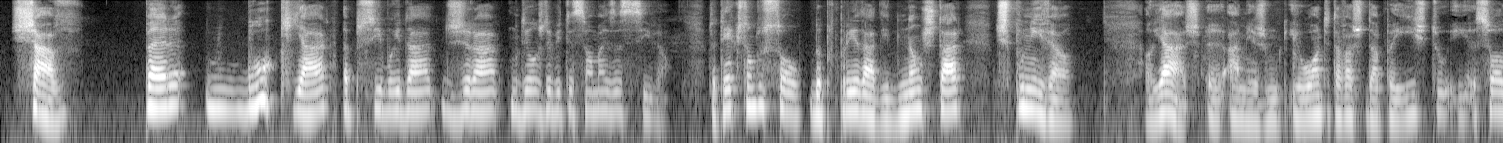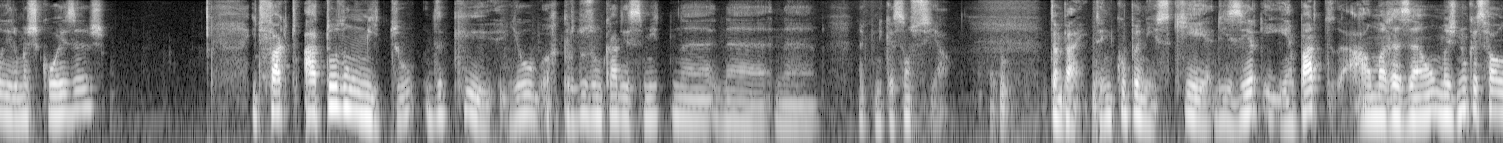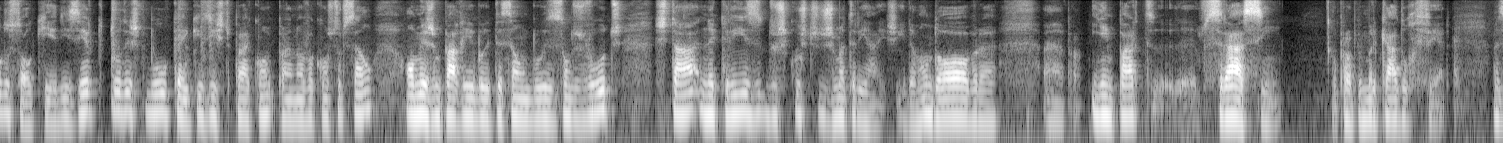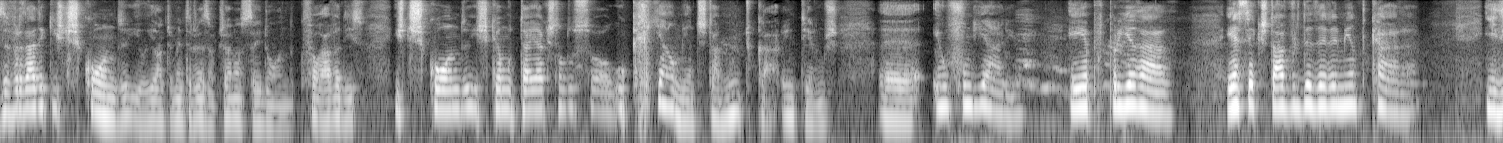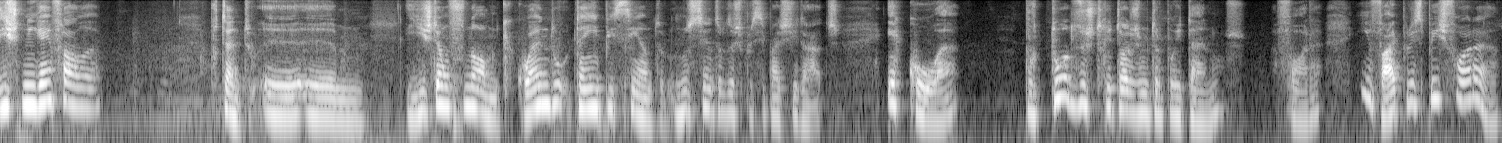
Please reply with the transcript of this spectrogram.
chave para bloquear a possibilidade de gerar modelos de habitação mais acessível. Portanto, é a questão do sol, da propriedade e de não estar disponível Aliás, eh, há mesmo. Eu ontem estava a estudar para isto e só a ler umas coisas. E de facto há todo um mito de que. Eu reproduzo um bocado esse mito na, na, na, na comunicação social também tenho culpa nisso, que é dizer, e em parte há uma razão, mas nunca se fala do sol, que é dizer que todo este bloqueio que existe para a, para a nova construção, ou mesmo para a reabilitação e mobilização dos volutos, está na crise dos custos dos materiais e da mão de obra, uh, e em parte será assim, o próprio mercado refere. Mas a verdade é que isto esconde, e eu li ontem uma intervenção que já não sei de onde, que falava disso, isto esconde e escamoteia a questão do sol. O que realmente está muito caro em termos uh, é o fundiário, é a propriedade. Essa é que está verdadeiramente cara. E disto ninguém fala. Portanto, uh, eh, um, eh, e isto é um fenómeno que, quando tem epicentro no centro das principais cidades, ecoa por todos os territórios metropolitanos fora e vai por esse país fora.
